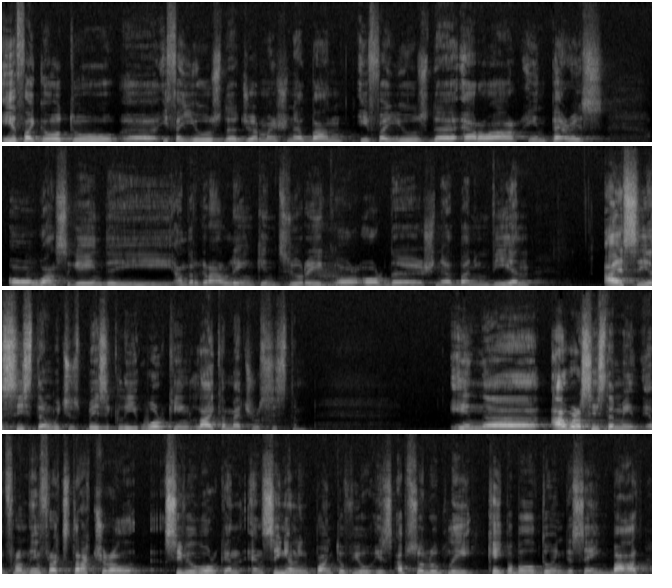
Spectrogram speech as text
if I go to, uh, if I use the German Schnellbahn, if I use the RER in Paris, or once again the underground link in Zurich or, or the Schnellbahn in Vienna, I see a system which is basically working like a metro system. In uh, our system, in, from the infrastructural civil work and, and signaling point of view, is absolutely capable of doing the same, but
